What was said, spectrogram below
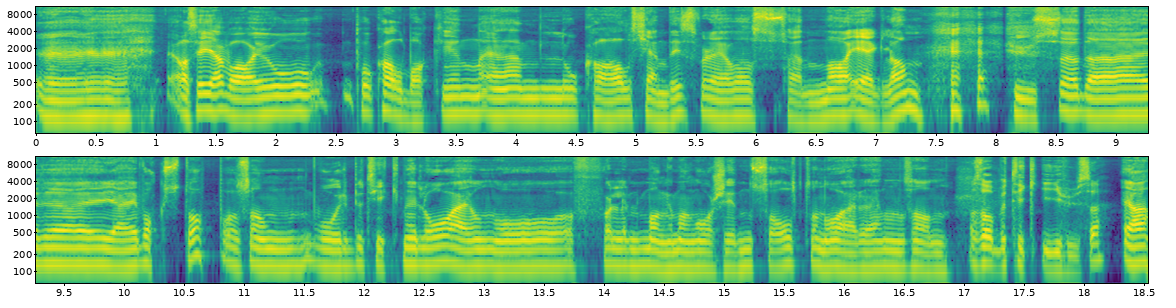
Uh, altså, jeg var jo på Kalbakken en lokal kjendis, for det var sønnen av Egeland. Huset der uh, jeg vokste opp, og som, hvor butikkene lå, er jo nå for mange, mange år siden solgt, og nå er det en sånn Altså butikk i huset? Ja.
